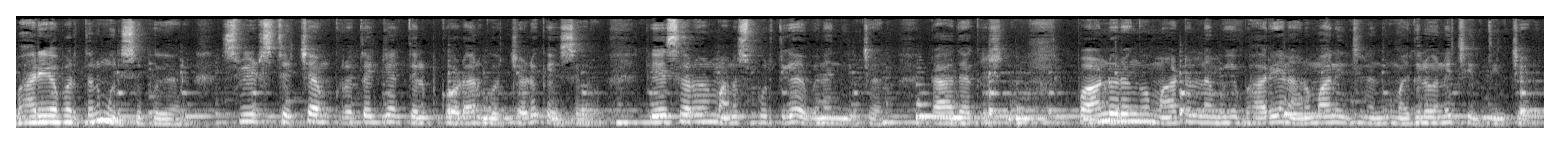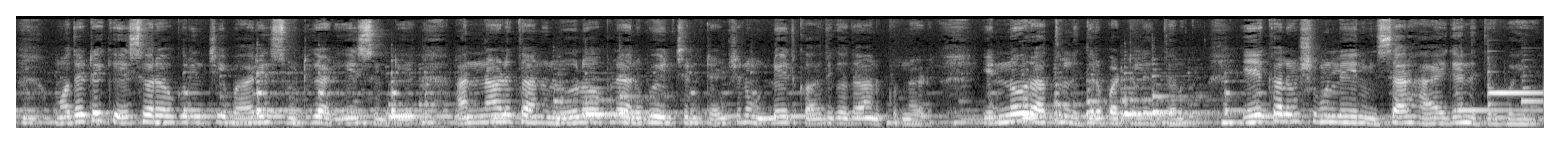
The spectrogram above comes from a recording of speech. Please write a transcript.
భార్యాభర్తలు మురిసిపోయారు. స్వీట్స్ తెచ్చి ఆమె కృతజ్ఞత తెలుపుకోవడానికి వచ్చాడు కేశవరావు కేశవరావు మనస్ఫూర్తిగా అభినందించాడు రాధాకృష్ణ. పాండురంగం మాటలు నమ్మి భార్యను అనుమానించినందుకు మదిలోనే చింతించాడు. మొదట కేశవరావు గురించి భార్య సూటిగా అడిగేసింటే అన్నాడు తాను లోపలే అనుభవించిన టెన్షన్ ఉండేది కాదు కదా అనుకున్నాడు. ఎన్నో రాత్రులు నిద్ర పట్టలేదు తనకు. ఏ కలుషము లేని విశాల హాయిగా నిద్రపోయింది.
